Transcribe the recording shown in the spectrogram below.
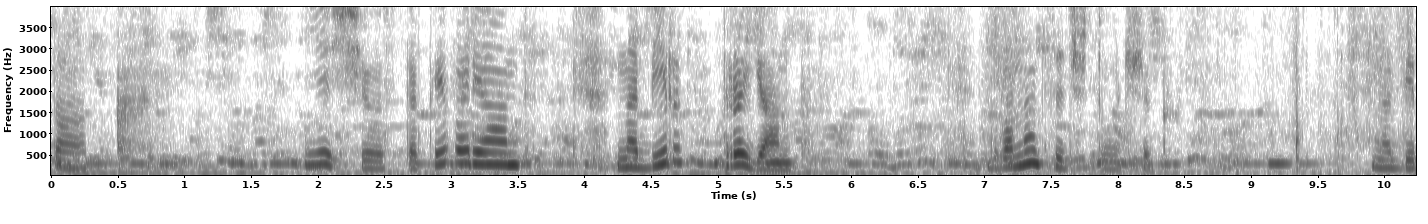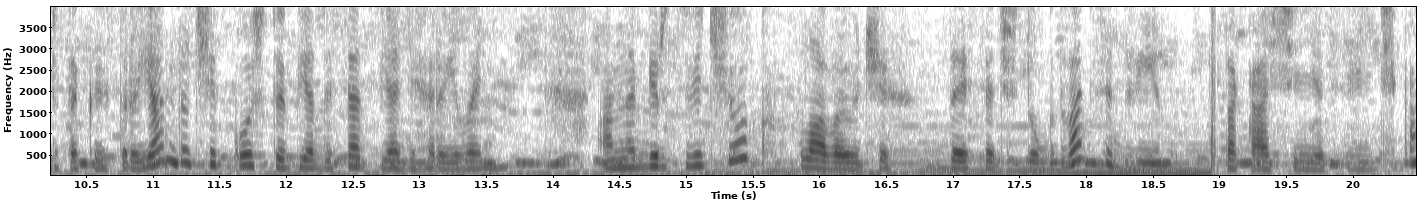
Так, є ще ось такий варіант. Набір троянд. 12 штучок. Набір таких трояндочок коштує 55 гривень. А набір свічок плаваючих 10 штук 22. Така ще є свічка.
